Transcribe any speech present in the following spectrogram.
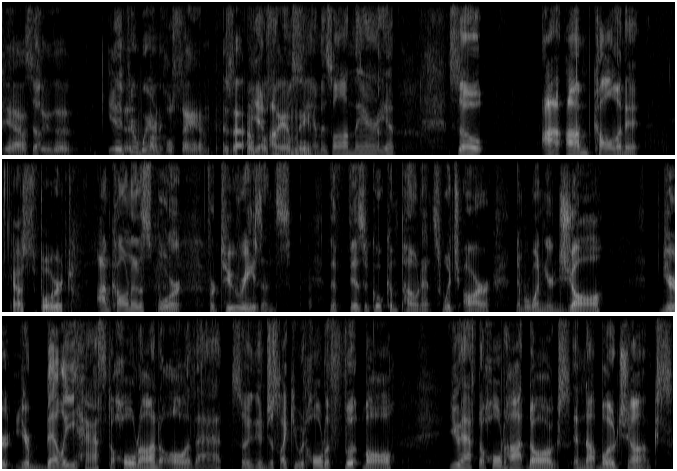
Yeah. So, see the. If you're wearing Uncle Sam, is that Uncle yeah, Sam? Uncle the- Sam is on there. Yep. So I, I'm calling it. a sport. I'm calling it a sport for two reasons. The physical components, which are number one, your jaw, your your belly has to hold on to all of that. So just like you would hold a football, you have to hold hot dogs and not blow chunks.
